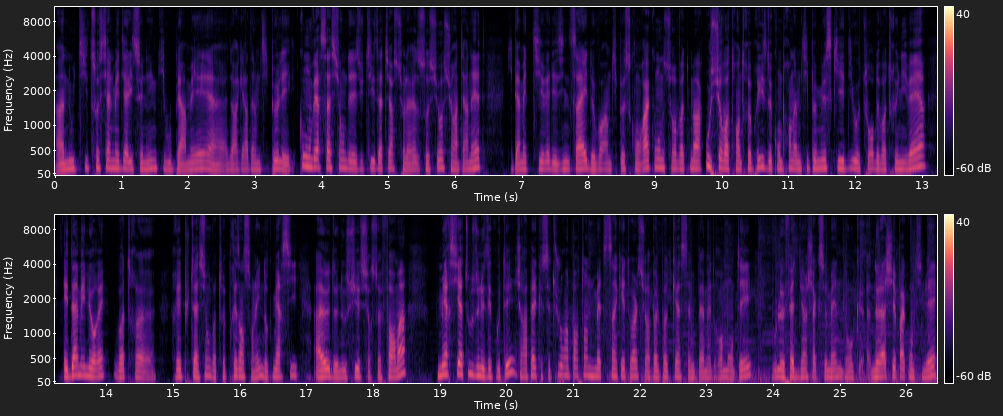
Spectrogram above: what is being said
un outil de social media listening qui vous permet euh, de regarder un petit peu les conversations des utilisateurs sur les réseaux sociaux, sur Internet, qui permet de tirer des insights, de voir un petit peu ce qu'on raconte sur votre marque ou sur votre entreprise, de comprendre un petit peu mieux ce qui est dit autour de votre univers et d'améliorer votre euh, réputation, votre présence en ligne. Donc merci à eux de nous suivre sur ce format. Merci à tous de nous écouter. Je rappelle que c'est toujours important de mettre 5 étoiles sur Apple Podcast, ça nous permet de remonter. Vous le faites bien chaque semaine, donc ne lâchez pas, continuez.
